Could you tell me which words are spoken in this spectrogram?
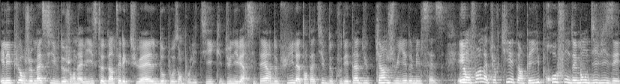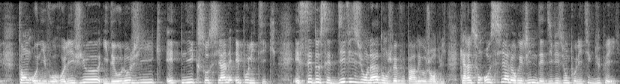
et les purges massives de journalistes, d'intellectuels, d'opposants politiques, d'universitaires depuis la tentative de coup d'État du 15 juillet 2016. Et enfin, la Turquie est un pays profondément divisé, tant au niveau religieux, idéologique, ethnique, social et politique. Et c'est de ces divisions-là dont je vais vous parler aujourd'hui, car elles sont aussi à l'origine des divisions politiques du pays.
